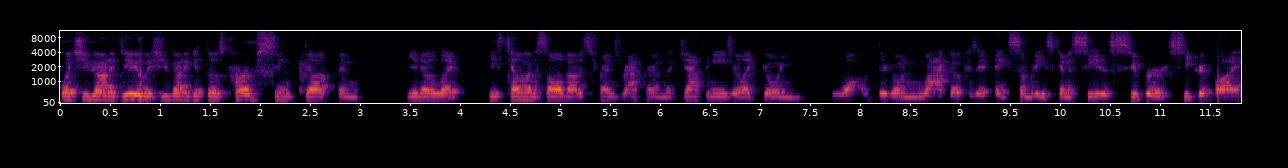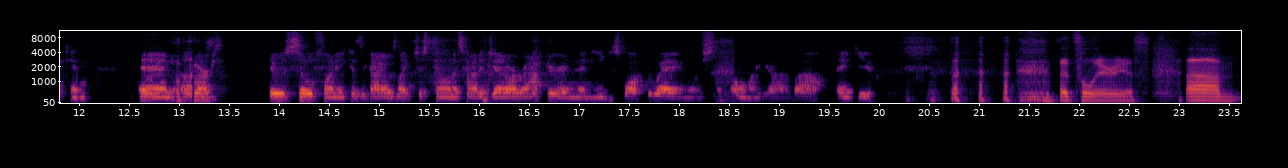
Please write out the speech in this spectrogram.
what you got to do is you got to get those carbs synced up, and you know like he's telling us all about his friend's Raptor, and the Japanese are like going, they're going wacko because they think somebody's going to see this super secret bike, and and of uh, course. it was so funny because the guy was like just telling us how to jet our Raptor, and then he just walked away, and we're just like, oh my god, wow, thank you. That's hilarious. Um,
